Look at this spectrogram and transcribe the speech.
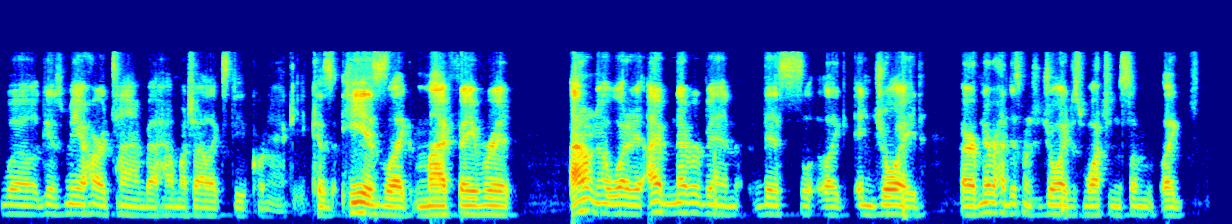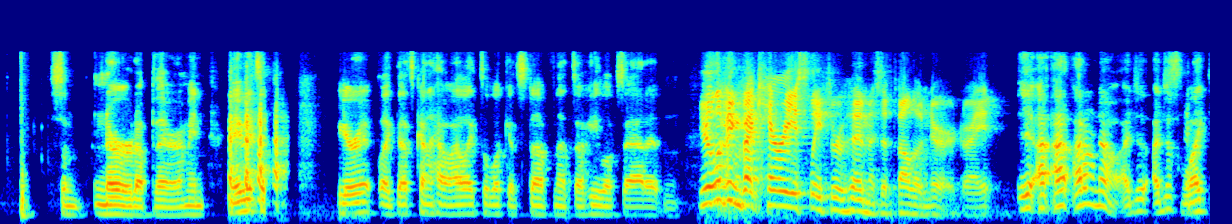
will gives me a hard time about how much I like Steve Kornacki because he is like my favorite. I don't know what it is. I've never been this like enjoyed or I've never had this much joy just watching some like some nerd up there. I mean, maybe it's a spirit. Like that's kind of how I like to look at stuff, and that's how he looks at it. And You're living vicariously through him as a fellow nerd, right? yeah, I, I, I don't know. I just I just like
